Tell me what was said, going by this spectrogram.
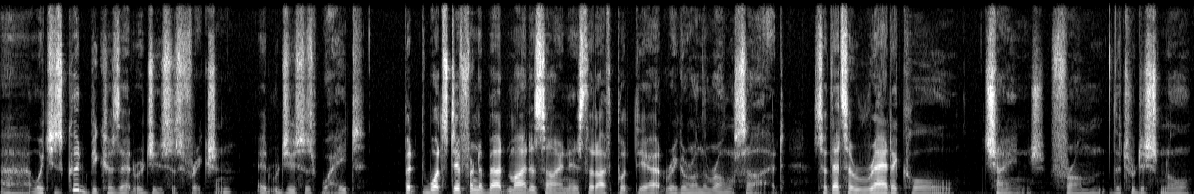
uh, which is good because that reduces friction, it reduces weight. But what's different about my design is that I've put the outrigger on the wrong side. So that's a radical change from the traditional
